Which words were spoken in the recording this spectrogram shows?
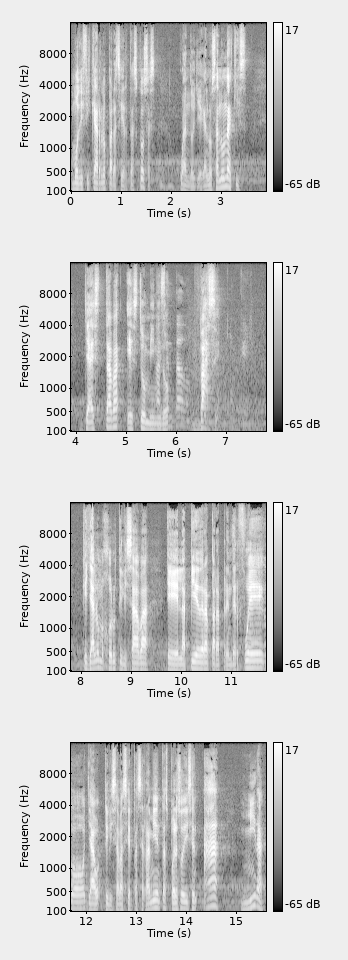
modificarlo para ciertas cosas. Cuando llegan los Anunnakis, ya estaba este homínido Asentado. base, que ya a lo mejor utilizaba eh, la piedra para prender fuego. ya utilizaba ciertas herramientas, por eso dicen, ah, mira,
